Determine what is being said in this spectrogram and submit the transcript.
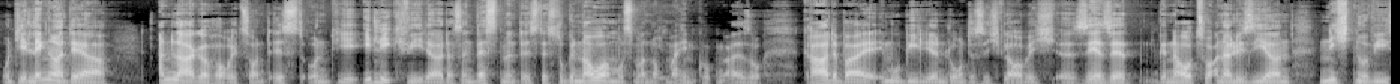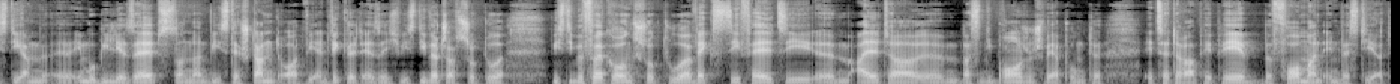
Und je länger der Anlagehorizont ist und je illiquider das Investment ist, desto genauer muss man noch mal hingucken. Also gerade bei Immobilien lohnt es sich, glaube ich, äh, sehr, sehr genau zu analysieren. Nicht nur, wie ist die äh, Immobilie selbst, sondern wie ist der Standort, wie entwickelt er sich, wie ist die Wirtschaftsstruktur, wie ist die Bevölkerungsstruktur, wächst sie, fällt sie, ähm, Alter, ähm, was sind die Branchenschwerpunkte etc. pp, bevor man investiert.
